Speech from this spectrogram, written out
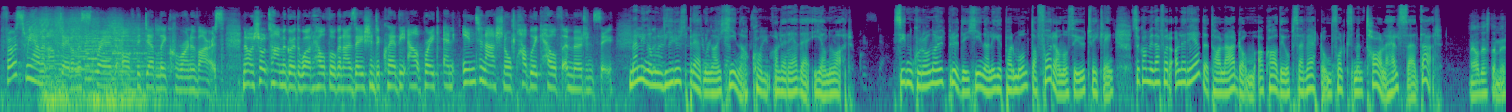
First, we have an update on the spread of the deadly coronavirus. Now, a short time ago, the World Health Organization declared the outbreak an international public health emergency. Meldingene om virusspredninga i Kina kom allerede i januar. Siden koronautbruddet i Kina ligger et par måneder foran oss i utvikling, så kan vi derfor allerede ta lærdom av hva de observerte om folks mentale helse der. Ja, det stemmer.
